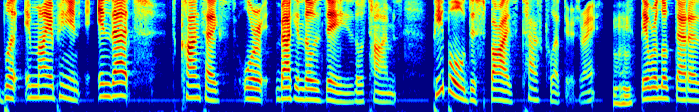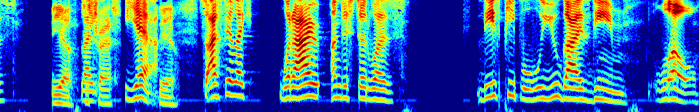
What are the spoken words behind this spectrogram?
But in my opinion, in that context or back in those days, those times, people despised tax collectors, right? Mm-hmm. They were looked at as Yeah, Like- just trash. yeah. Yeah. So I feel like what I understood was these people who you guys deem low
